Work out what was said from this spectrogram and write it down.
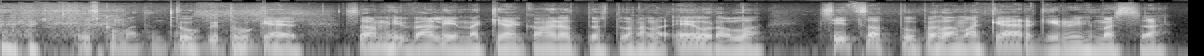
Uskomatonta. tukee Sami Välimäkiä 12 000 eurolla. Sitten sattuu pelaamaan kärkiryhmässä –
